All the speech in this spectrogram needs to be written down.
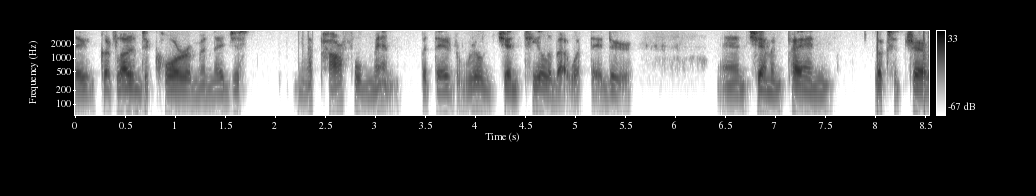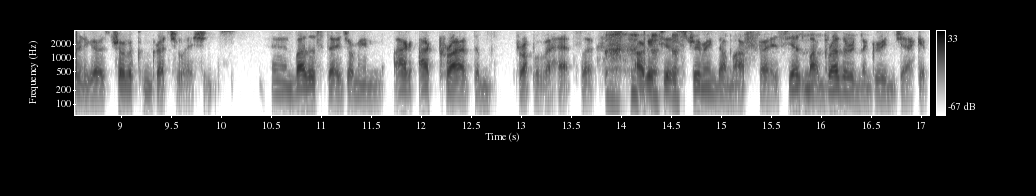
they've got a lot of decorum and they're just you know powerful men, but they're real genteel about what they do. And Chairman Payne looks at Trevor and he goes, "Trevor, congratulations." And by this stage, I mean, I, I cry at the drop of a hat, so I get tears streaming down my face. Here's my brother in the green jacket,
